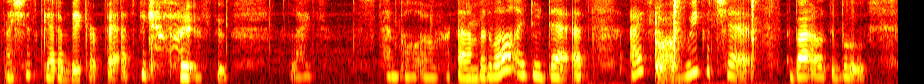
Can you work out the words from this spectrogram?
And I should get a bigger pad because I have to like stamp all over. Um, but while I do that, I thought we could chat about the books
